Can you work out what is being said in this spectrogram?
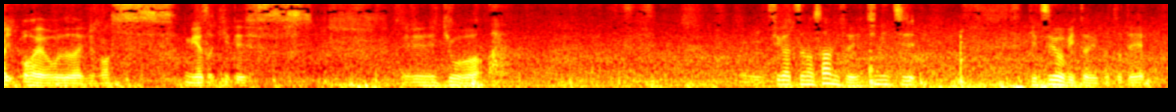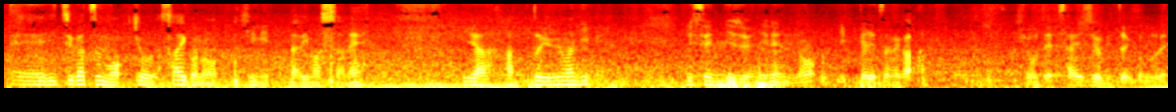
はい、おはようございます。宮崎です。えー、今日は、1月の31日、月曜日ということで、えー、1月も今日が最後の日になりましたね。いや、あっという間に、2022年の1ヶ月目が、今日で最終日ということで、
